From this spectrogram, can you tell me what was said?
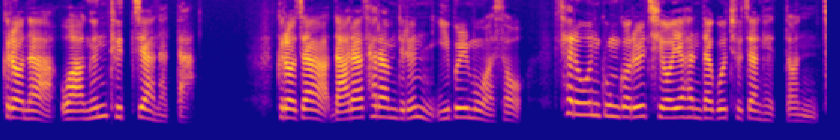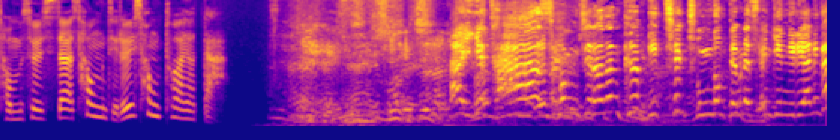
그러나 왕은 듣지 않았다. 그러자 나라 사람들은 입을 모아서 새로운 궁궐을 지어야 한다고 주장했던 점술사 성지를 성토하였다. 아 이게 다 성질하는 그 미친 중놈 때문에 생긴 일이 아닌가?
